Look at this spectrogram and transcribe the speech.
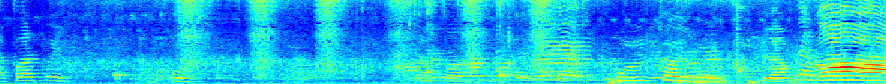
Apple tree. Apple. Full size. Yeah.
